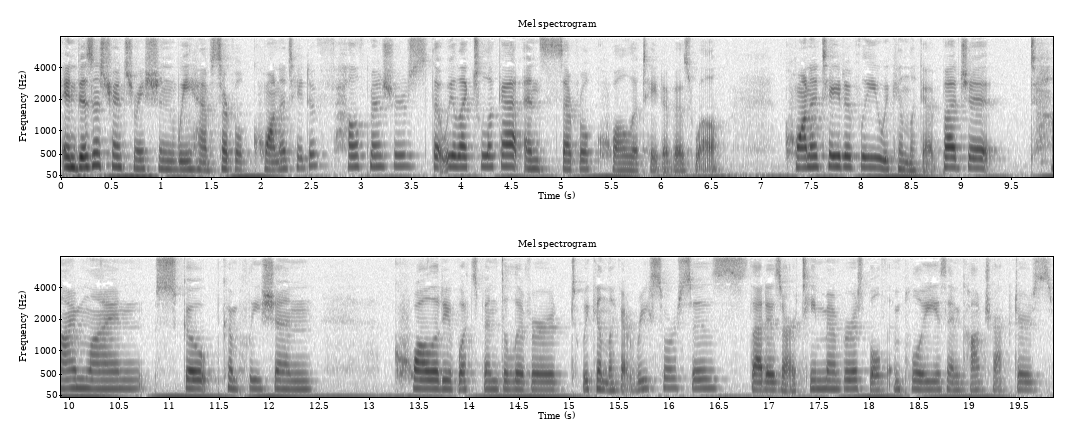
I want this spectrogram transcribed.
In business transformation, we have several quantitative health measures that we like to look at and several qualitative as well. Quantitatively, we can look at budget, timeline, scope completion, quality of what's been delivered. We can look at resources, that is, our team members, both employees and contractors.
